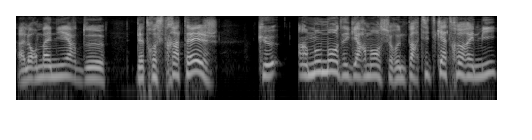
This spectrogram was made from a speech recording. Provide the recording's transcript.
à leur manière de d'être stratège, que un moment d'égarement sur une partie de 4h30,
